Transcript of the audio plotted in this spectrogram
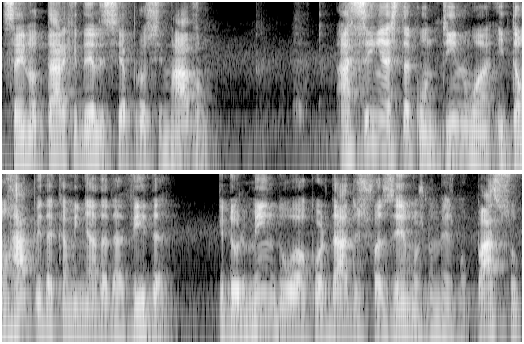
sem notar que deles se aproximavam, Assim, esta contínua e tão rápida caminhada da vida, que dormindo ou acordados fazemos no mesmo passo,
